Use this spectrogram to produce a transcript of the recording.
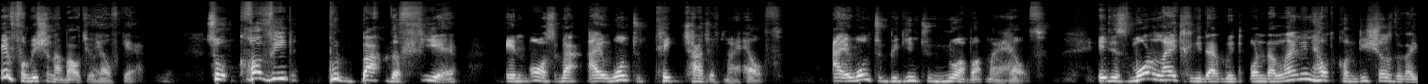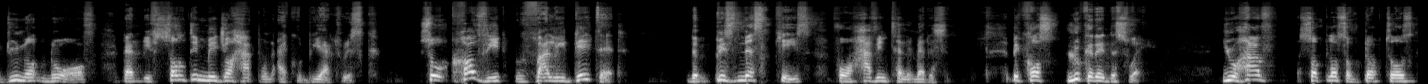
information about your healthcare. So COVID put back the fear in us that I want to take charge of my health. I want to begin to know about my health. It is more likely that with underlying health conditions that I do not know of, that if something major happened, I could be at risk. So COVID validated the business case for having telemedicine. Because look at it this way you have surplus of doctors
